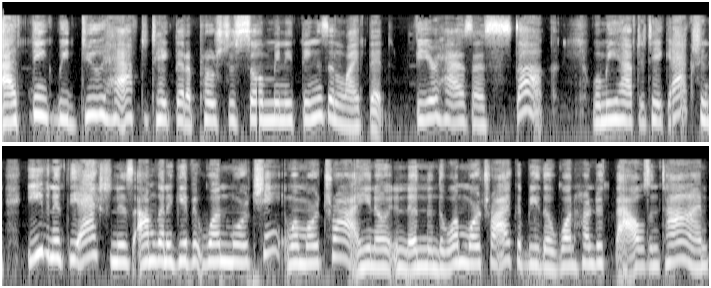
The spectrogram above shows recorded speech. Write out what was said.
I think we do have to take that approach to so many things in life that fear has us stuck when we have to take action even if the action is i'm going to give it one more chance one more try you know and, and then the one more try could be the 100000 time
